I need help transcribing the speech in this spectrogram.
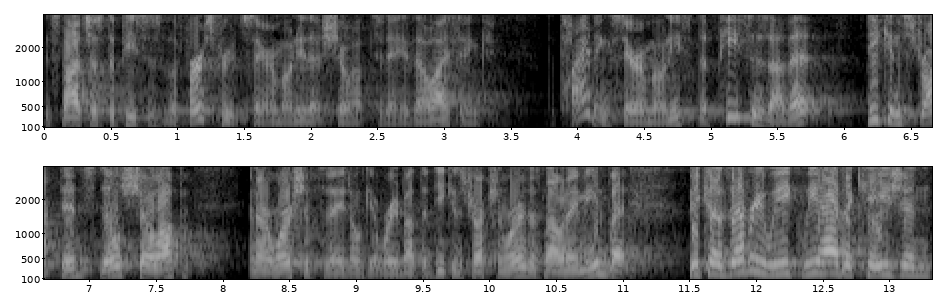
It's not just the pieces of the first fruit ceremony that show up today, though. I think the tithing ceremonies, the pieces of it, deconstructed, still show up in our worship today. Don't get worried about the deconstruction word, that's not what I mean. But because every week we have occasion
